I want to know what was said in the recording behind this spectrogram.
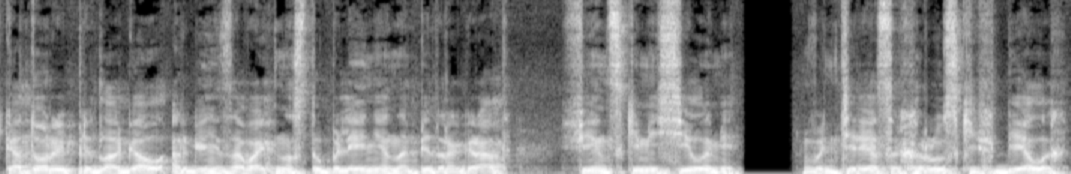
который предлагал организовать наступление на Петроград – финскими силами в интересах русских белых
